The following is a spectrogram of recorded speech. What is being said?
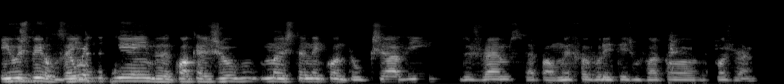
E os Bills, ainda não vi ainda qualquer jogo, mas tendo em conta o que já vi dos Rams, epá, o meu favoritismo vai para, para os Rams.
